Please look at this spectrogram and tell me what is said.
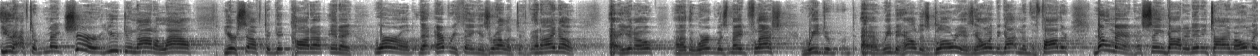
you have to make sure you do not allow yourself to get caught up in a world that everything is relative. And I know, you know, uh, the Word was made flesh. We, do, we beheld his glory as the only begotten of the Father. No man has seen God at any time, only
